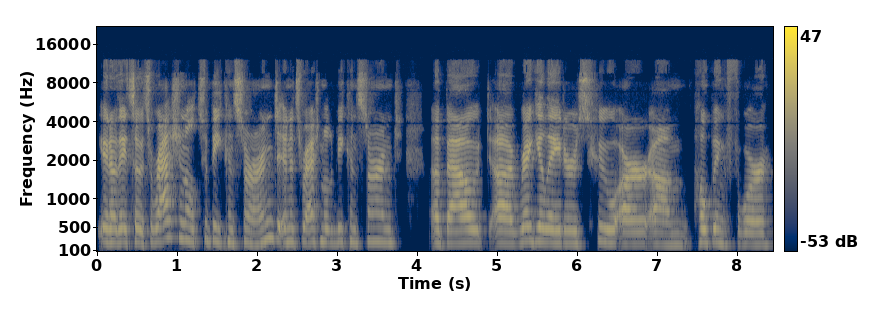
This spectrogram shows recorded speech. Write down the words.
you know, they, so it's rational to be concerned, and it's rational to be concerned about uh, regulators who are um, hoping for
